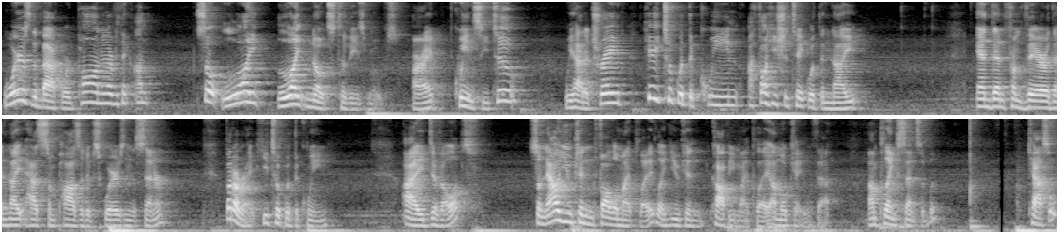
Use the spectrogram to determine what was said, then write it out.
where's the backward pawn and everything? I'm, so light, light notes to these moves, all right? Queen c2, we had a trade. Here he took with the queen. I thought he should take with the knight. And then from there, the knight has some positive squares in the center. But all right, he took with the queen. I developed. So now you can follow my play. Like you can copy my play. I'm okay with that. I'm playing sensibly. Castle.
